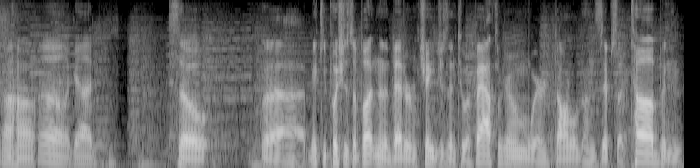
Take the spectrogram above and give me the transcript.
Uh huh. Oh my god. So, uh, Mickey pushes a button and the bedroom changes into a bathroom where Donald unzips a tub and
